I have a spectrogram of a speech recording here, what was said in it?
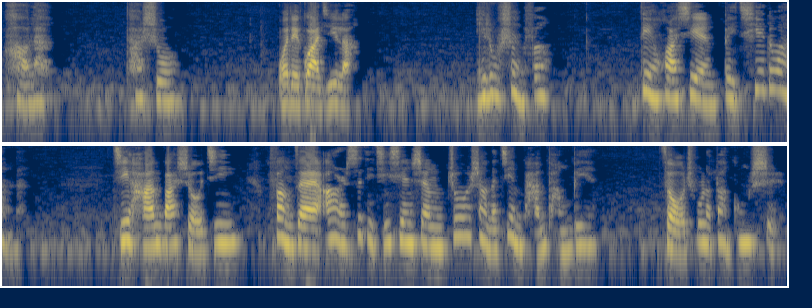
好了，他说：“我得挂机了。”一路顺风，电话线被切断了。基寒把手机放在阿尔斯蒂奇先生桌上的键盘旁边，走出了办公室。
